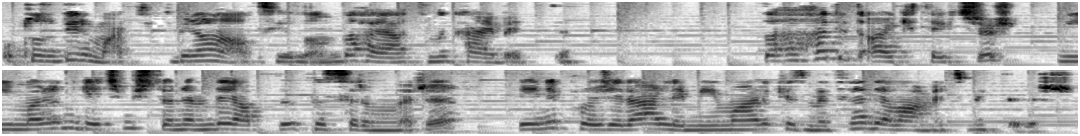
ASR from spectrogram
31 Mart 2016 yılında hayatını kaybetti. Zaha Hadid Architecture, mimarın geçmiş dönemde yaptığı tasarımları yeni projelerle mimarlık hizmetine devam etmektedir.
